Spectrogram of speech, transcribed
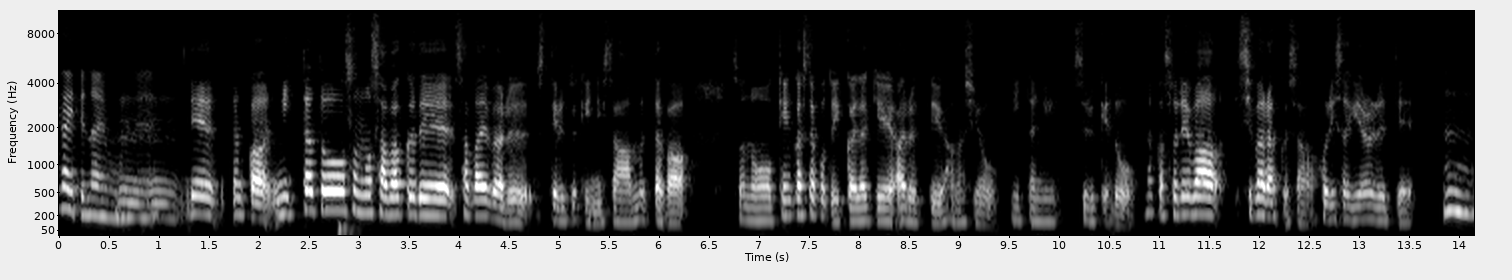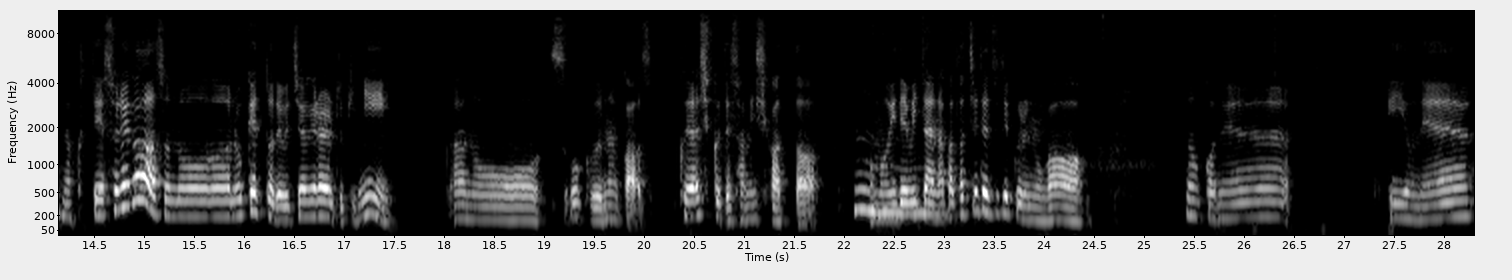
描いてないもんうんね。うん、で、なんか、新田とその砂漠でサバイバルしてる時にさ、ムッタが、その、喧嘩したこと一回だけあるっていう話を新田にするけど、なんかそれはしばらくさ、掘り下げられてうん。なくて、それが、その、ロケットで打ち上げられる時に、あのーすごくなんか、悔しくて寂しかったうん思い出みたいな形で出てくるのが、なんかね、いいよね。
